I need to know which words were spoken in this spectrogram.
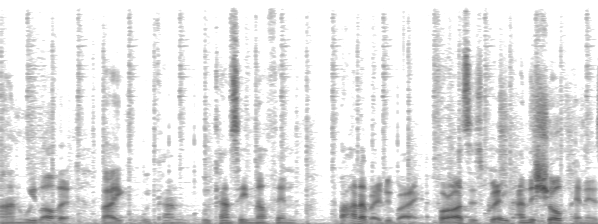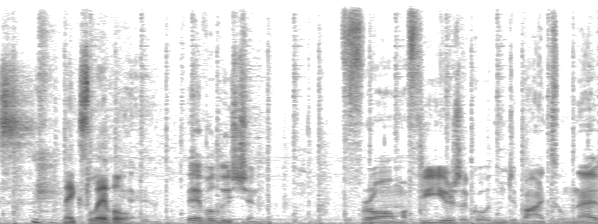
and we love it. Like we can't we can't say nothing bad about Dubai. For us, it's great, and the shopping is next level. Yeah. The evolution from a few years ago in Dubai till now,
